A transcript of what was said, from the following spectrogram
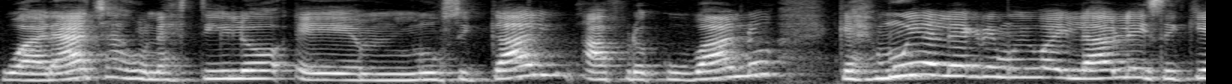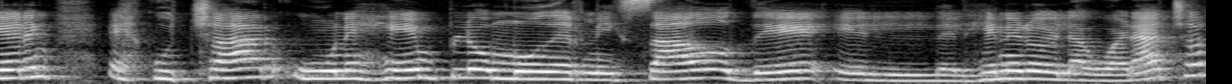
Guaracha es un estilo eh, musical afrocubano que es muy alegre, muy bailable y si quieren escuchar un ejemplo modernizado del género de la guaracha,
